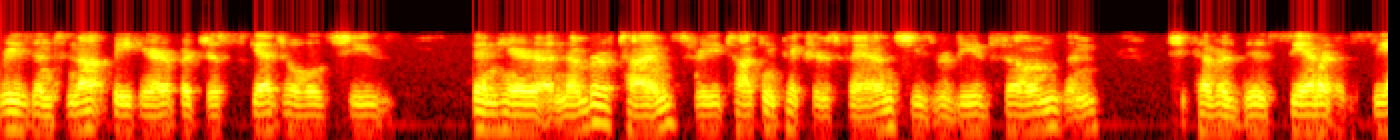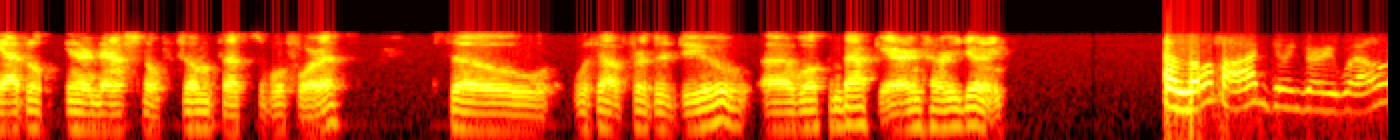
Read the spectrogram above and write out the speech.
reason to not be here, but just scheduled. She's been here a number of times for you Talking Pictures fans. She's reviewed films and she covered the Seattle International Film Festival for us. So, without further ado, uh, welcome back, Erin. How are you doing? Aloha. I'm doing very well.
